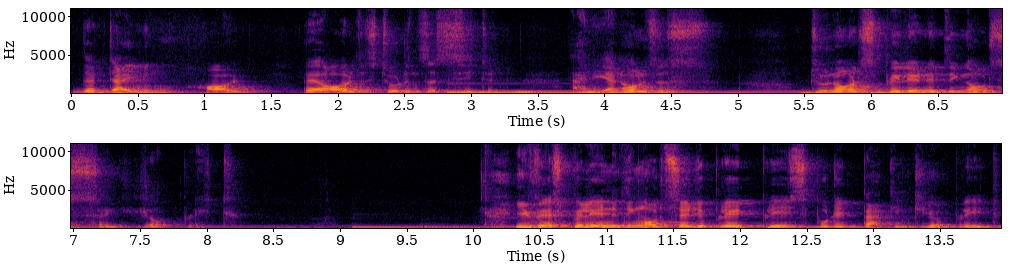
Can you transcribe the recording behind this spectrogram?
the dining hall where all the students are seated and he announces, do not spill anything outside your plate. If you spill anything outside your plate, please put it back into your plate.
